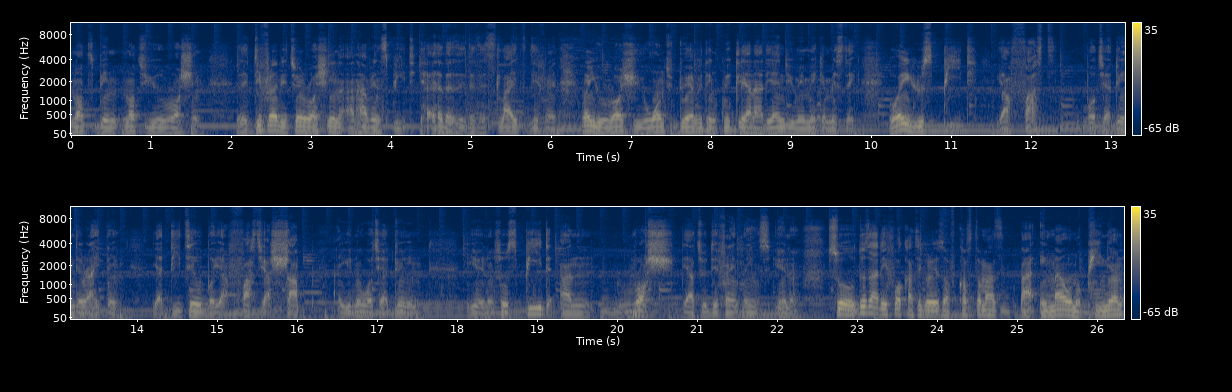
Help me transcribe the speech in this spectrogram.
not being not you rushing there's a difference between rushing and having speed. there's, a, there's a slight difference. When you rush, you want to do everything quickly, and at the end, you may make a mistake. But when you use speed, you are fast, but you're doing the right thing. You're detailed, but you're fast, you're sharp, and you know what you're doing. You know, so speed and rush they are two different things you know so those are the four categories of customers but in my own opinion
